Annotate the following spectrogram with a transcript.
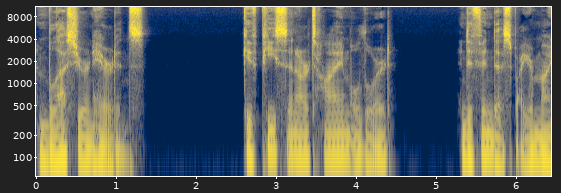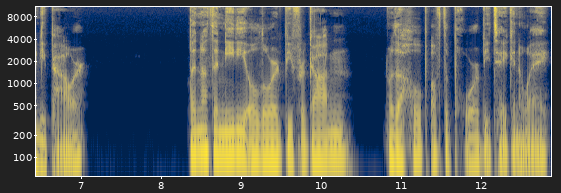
and bless your inheritance. Give peace in our time, O Lord, and defend us by your mighty power. Let not the needy, O Lord, be forgotten, nor the hope of the poor be taken away.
